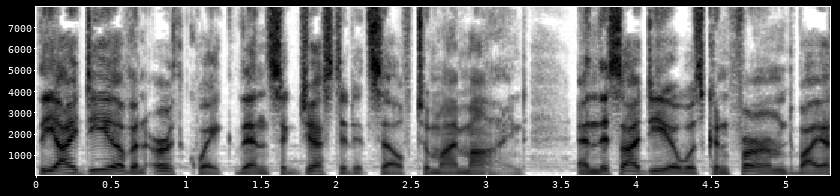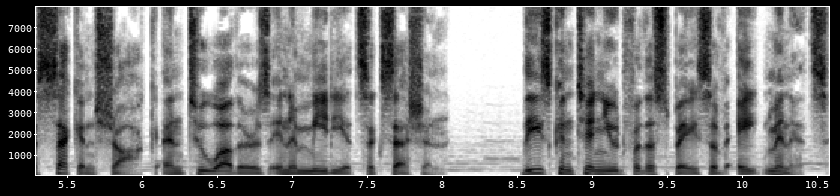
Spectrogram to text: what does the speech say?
The idea of an earthquake then suggested itself to my mind, and this idea was confirmed by a second shock and two others in immediate succession. These continued for the space of eight minutes.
